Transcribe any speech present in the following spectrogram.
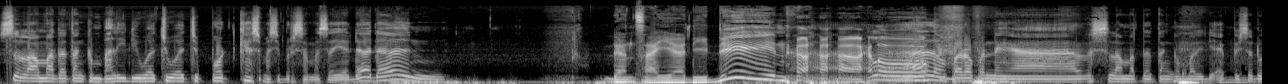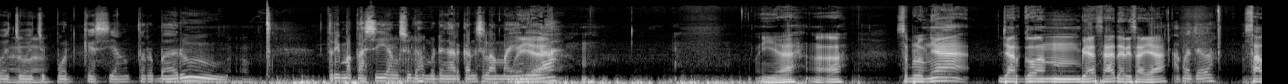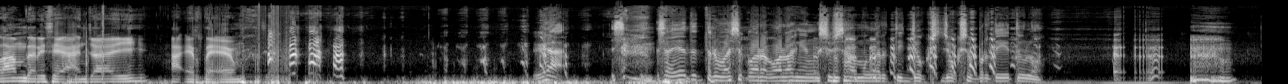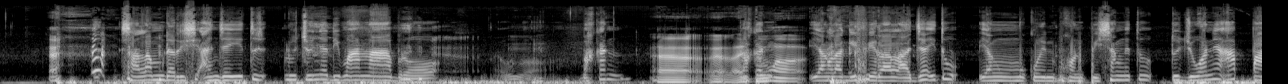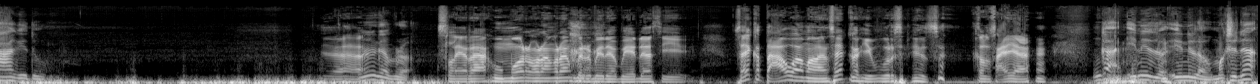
Selamat datang kembali di Wacu Wacu Podcast Masih bersama saya Dadan dan saya Didin. Halo. Halo para pendengar Selamat datang kembali di episode Wacu Wacu Podcast yang terbaru Terima kasih yang sudah mendengarkan selama Oh, ini iya. ya Iya, heeh. Sebelumnya jargon biasa dari saya. Apa tuh? Salam dari saya Anjay ARTM. Ya saya tuh termasuk orang-orang yang susah mengerti jokes-jokes seperti itu loh Salam dari si Anjay itu lucunya di mana bro Allah. Bahkan Eh, eh, bahkan mau yang lagi viral aja itu yang mukulin pohon pisang itu tujuannya apa gitu ya, bener nggak bro selera humor orang-orang berbeda-beda sih. Saya ketawa malah saya kehibur serius. Kalau saya. Enggak ini loh ini loh maksudnya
